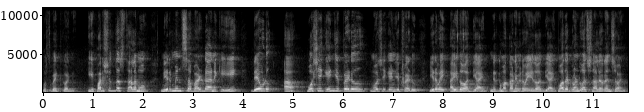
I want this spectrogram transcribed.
గుర్తుపెట్టుకోండి ఈ పరిశుద్ధ స్థలము నిర్మించబడడానికి దేవుడు మోషేకి ఏం చెప్పాడు? మోషేకి ఏం చెప్పాడు? ఇరవై ఐదో అధ్యాయం నిర్గమకాండం ఇరవై ఐదో అధ్యాయం. మొదటి రెండు వచనాలు వివరించవండి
